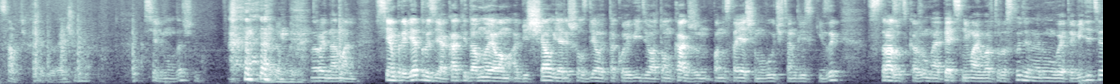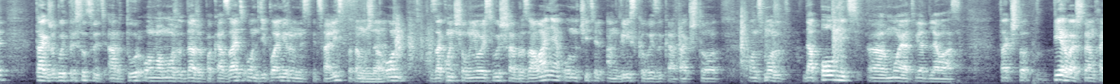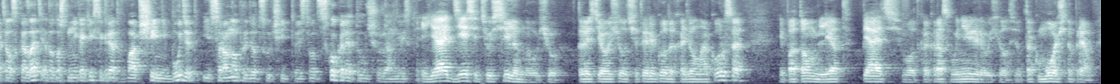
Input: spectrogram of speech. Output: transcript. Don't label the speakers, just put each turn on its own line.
Сам типа так говоришь.
Сели мы удачно? Ну, вроде нормально. Всем привет, друзья! Как и давно я вам обещал, я решил сделать такое видео о том, как же по-настоящему выучить английский язык. Сразу скажу, мы опять снимаем в Артура студии, но я думаю, вы это видите. Также будет присутствовать Артур, он вам может даже показать. Он дипломированный специалист, потому что он закончил, у него есть высшее образование, он учитель английского языка, так что он сможет дополнить э, мой ответ для вас. Так что первое, что я вам хотел сказать, это то, что никаких секретов вообще не будет, и все равно придется учить. То есть вот сколько лет ты учишь уже английский?
Я 10 усиленно учу. То есть я учил 4 года, ходил на курсы, и потом лет 5 вот как раз в универе учился. Вот так мощно прям.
